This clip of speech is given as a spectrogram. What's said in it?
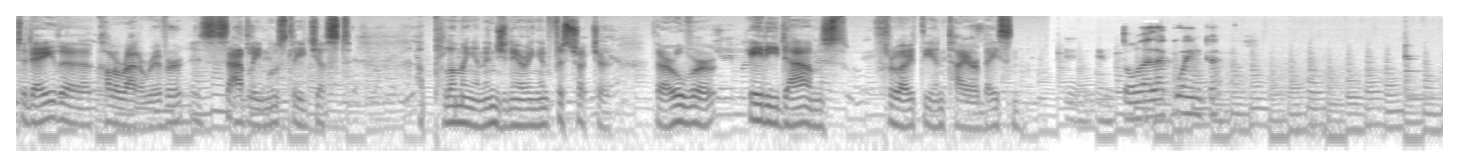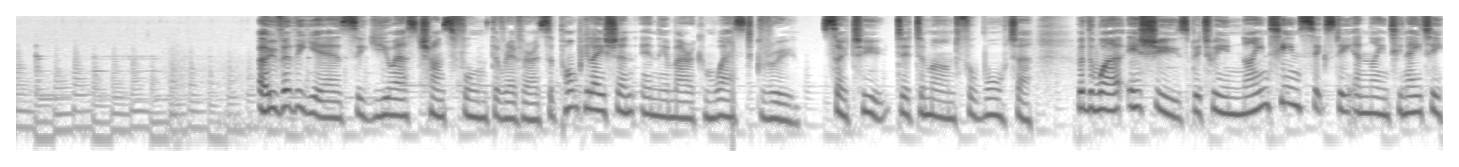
Today, the Colorado River is sadly mostly just a plumbing and engineering infrastructure. There are over 80 dams throughout the entire basin. Over the years, the US transformed the river as the population in the American West grew. So too did demand for water. But there were issues between 1960 and 1980.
